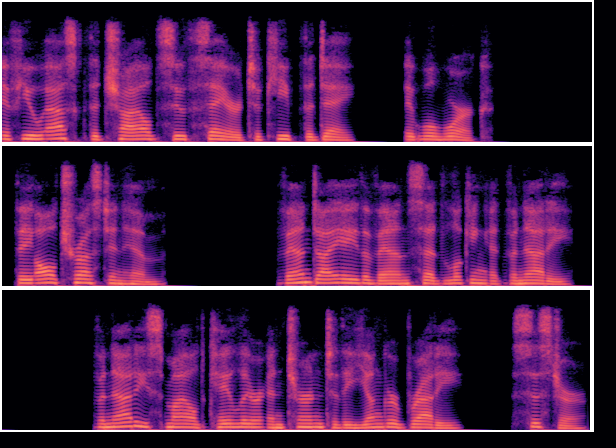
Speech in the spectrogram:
If you ask the child soothsayer to keep the day, it will work. They all trust in him. Vandiyathevan said looking at Vanathi. Vanathi smiled clear and turned to the younger Bratty, sister.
